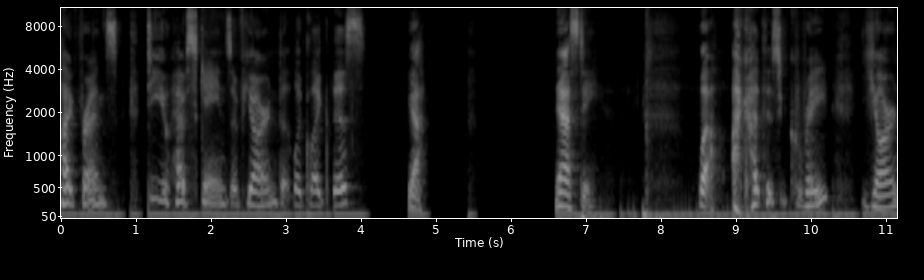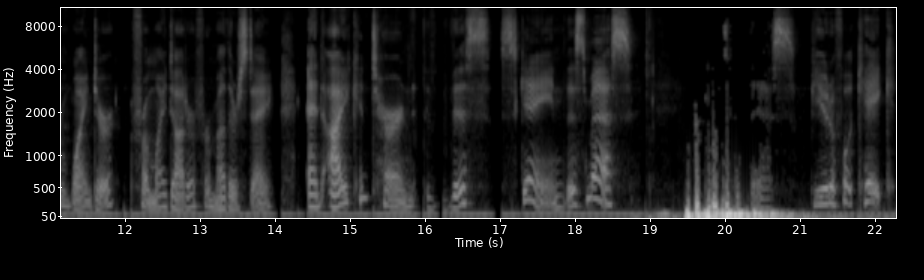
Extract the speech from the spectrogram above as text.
Hi, friends. Do you have skeins of yarn that look like this? Yeah. Nasty. Well, I got this great yarn winder from my daughter for Mother's Day, and I can turn this skein, this mess, into this beautiful cake.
